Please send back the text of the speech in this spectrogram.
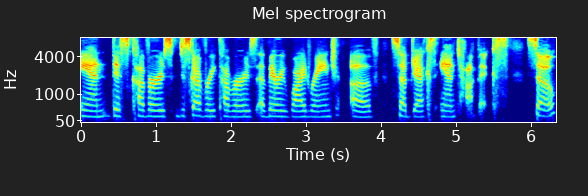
And this covers, Discovery covers a very wide range of subjects and topics. So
